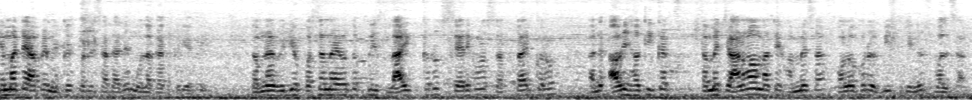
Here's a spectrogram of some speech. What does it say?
એ માટે આપણે મુકેશ પટેલ સાથે આજે મુલાકાત કરી હતી. તમને વીડિયો પસંદ આવ્યો તો પ્લીઝ લાઇક કરો શેર કરો સબસ્ક્રાઈબ કરો અને આવી હકીકત તમે જાણવા માટે હંમેશા ફોલો કરો વીસ ન્યૂઝ વલસાડ.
